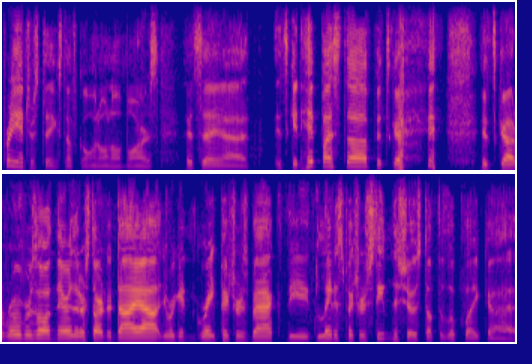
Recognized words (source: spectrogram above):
pretty interesting stuff going on on Mars. It's a uh, it's getting hit by stuff. It's got it's got rovers on there that are starting to die out. You were getting great pictures back. The latest pictures seem to show stuff that look like uh,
